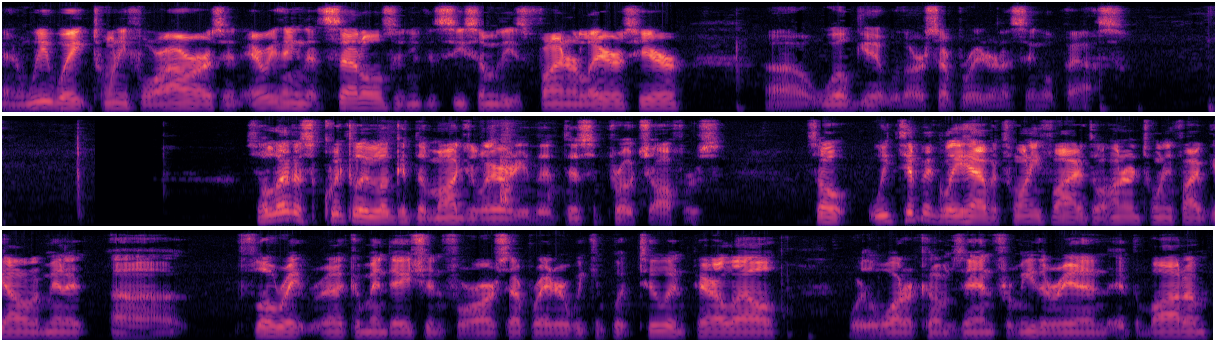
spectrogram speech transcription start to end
And we wait 24 hours, and everything that settles, and you can see some of these finer layers here, uh, we'll get with our separator in a single pass. So let us quickly look at the modularity that this approach offers. So we typically have a 25 to 125 gallon a minute uh, flow rate recommendation for our separator. We can put two in parallel where the water comes in from either end at the bottom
